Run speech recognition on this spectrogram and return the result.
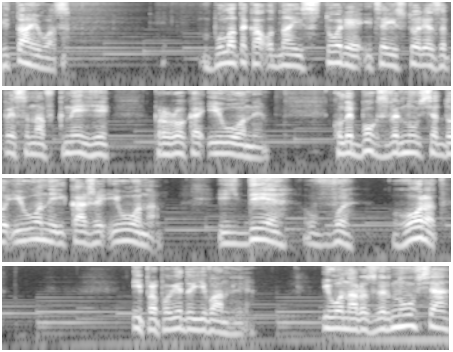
Вітаю вас. Була така одна історія, і ця історія записана в книгі пророка Іони. Коли Бог звернувся до Іони і каже: Іона, йди в город і проповідуй Євангеліє. Іона розвернувся,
